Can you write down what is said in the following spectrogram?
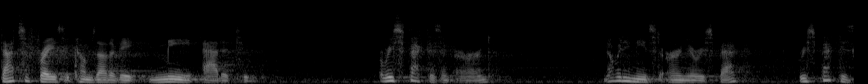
That's a phrase that comes out of a me attitude. Respect isn't earned. Nobody needs to earn your respect. Respect is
